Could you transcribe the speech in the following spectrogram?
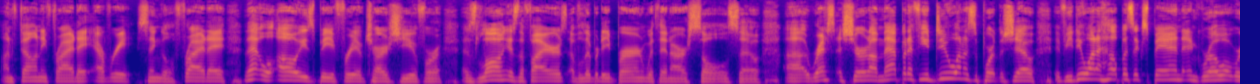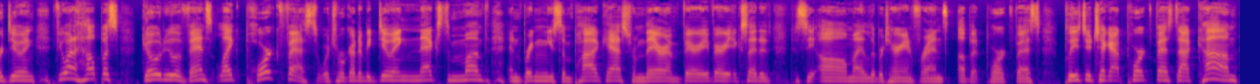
on Felony Friday every single Friday. That will always be free of charge to you for as long long as the fires of liberty burn within our souls. So uh, rest assured on that. But if you do want to support the show, if you do want to help us expand and grow what we're doing, if you want to help us go to events like PorcFest, which we're going to be doing next month and bringing you some podcasts from there, I'm very, very excited to see all my libertarian friends up at PorcFest. Please do check out porcfest.com, and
